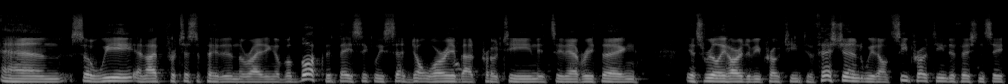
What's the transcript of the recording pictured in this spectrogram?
And so we, and I've participated in the writing of a book that basically said, don't worry about protein. It's in everything. It's really hard to be protein deficient. We don't see protein deficiency.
